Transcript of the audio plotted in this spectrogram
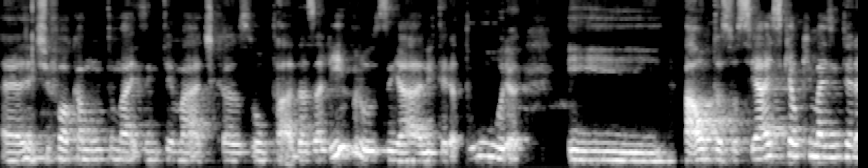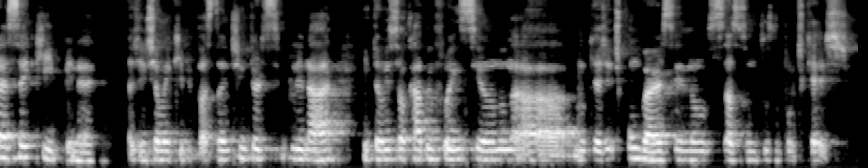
É, a gente foca muito mais em temáticas voltadas a livros e à literatura e pautas sociais, que é o que mais interessa a equipe, né? A gente é uma equipe bastante interdisciplinar, então isso acaba influenciando na, no que a gente conversa e nos assuntos do podcast.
